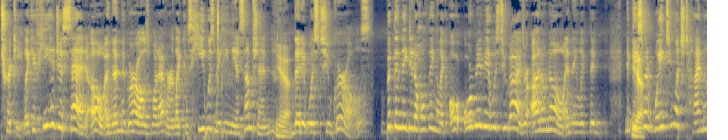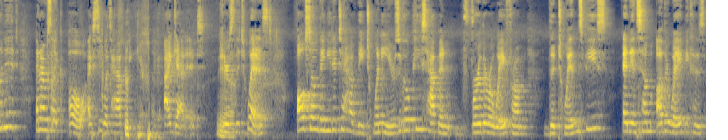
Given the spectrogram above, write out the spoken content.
tricky. Like, if he had just said, oh, and then the girls, whatever, like, because he was making the assumption Yeah. that it was two girls. But then they did a whole thing like, oh, or maybe it was two guys, or I don't know. And they like they they Yeah. spent way too much time on it, and I was like, oh, I see what's happening here. like I get it. Here's the twist. Also, they needed to have the 20 years ago piece happen further away from the twins piece, and in some other way because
